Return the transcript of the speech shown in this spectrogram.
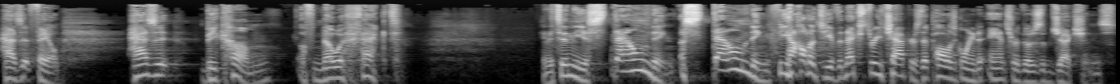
Has it failed? Has it become of no effect? And it's in the astounding, astounding theology of the next three chapters that Paul is going to answer those objections.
